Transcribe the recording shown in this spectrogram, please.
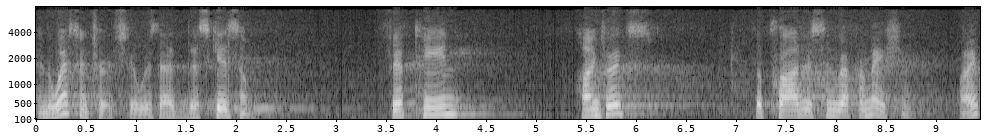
and the Western Church. There was that the schism. 1500s, the Protestant Reformation, right?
